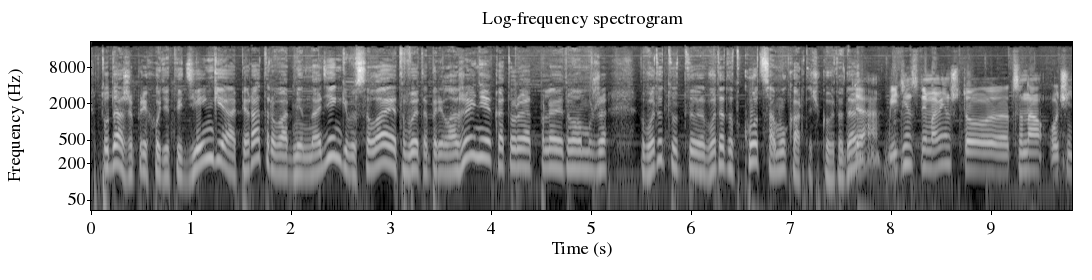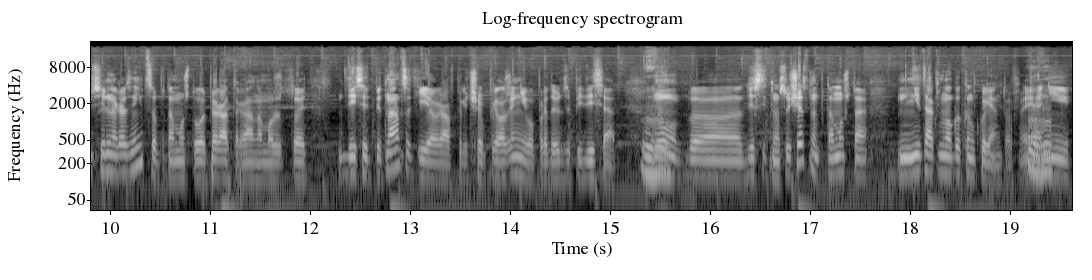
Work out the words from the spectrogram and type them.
да? Туда же приходят и деньги, а оператор в обмен на деньги высылает в это приложение, которое отправляет вам уже вот этот, э, вот этот код, саму карточку эту, да? Да. Единственный момент, что цена очень сильно разнится, потому что у оператора она может стоить 10-15 евро, а в приложении его продают за 50. Угу. Ну, э, действительно существенно, потому что не так много конкурентов, угу. и они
